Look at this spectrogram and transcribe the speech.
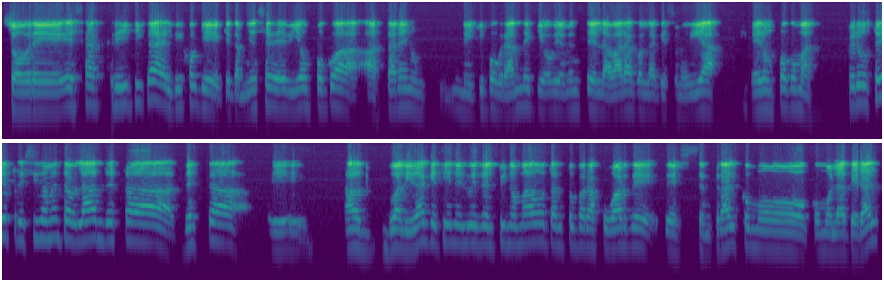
sobre esas críticas, él dijo que, que también se debía un poco a, estar en un equipo grande, que obviamente la vara con la que se medía era un poco más. Pero ustedes precisamente hablaban de esta, de esta eh, dualidad que tiene Luis del Pino Mago, tanto para jugar de, de central como, como lateral.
